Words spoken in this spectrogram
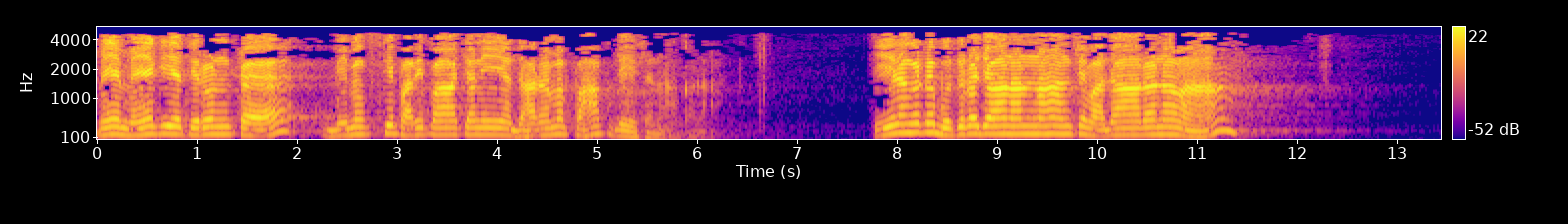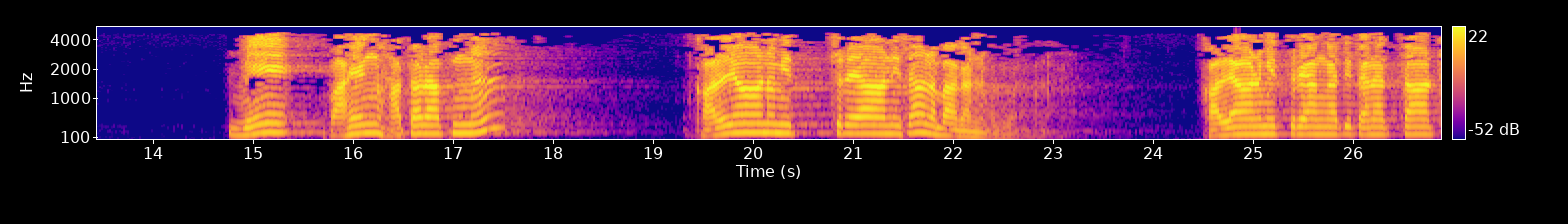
මේ මේගිය තිරුන්ට විමුක්ති පරිපාචනීය ධර්ම පහක් දේශනා කළා. ඊළඟට බුදුරජාණන් වහන්සේ වදාරනවා මේ පහෙන් හතරක්ම කල්යාණ මිත්‍රයා නිසා ලබා ගන්න පුළුවන්. කල්යාණ මිත්‍රයන් ඇති තැනැත්තාට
